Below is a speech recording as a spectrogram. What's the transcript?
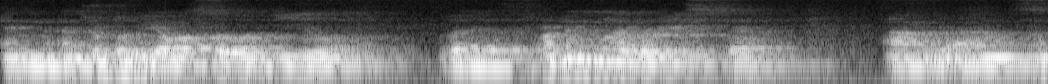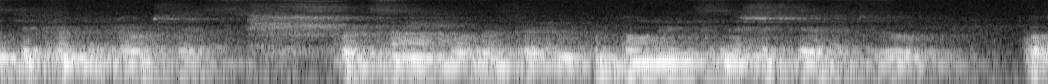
And in Drupal, we also deal with front-end libraries there are uh, some different approaches. For example, with the components initiative to put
